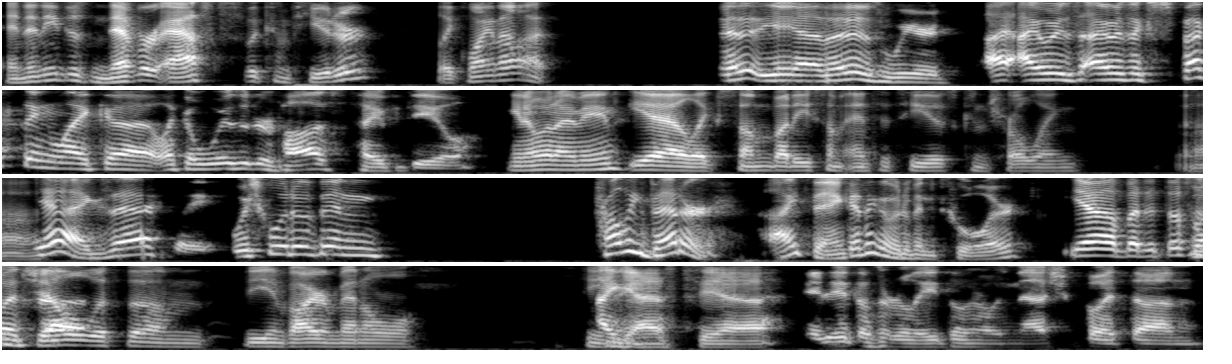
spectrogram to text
And then he just never asks the computer. Like, why not? Yeah, that is weird. I, I was I was expecting like a like a Wizard of Oz type deal. You know what I mean? Yeah, like somebody, some entity is controlling. Uh, Yeah, exactly. Which would have been probably better. I think. I think it would have been cooler. yeah, but it doesn't But, gel uh, with um the environmental. I guess. Yeah. It, it doesn't really it doesn't really mesh. But um,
